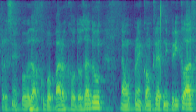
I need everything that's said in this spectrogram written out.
presne ako povedal Kubo pár rokov dozadu, dám úplne konkrétny príklad,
